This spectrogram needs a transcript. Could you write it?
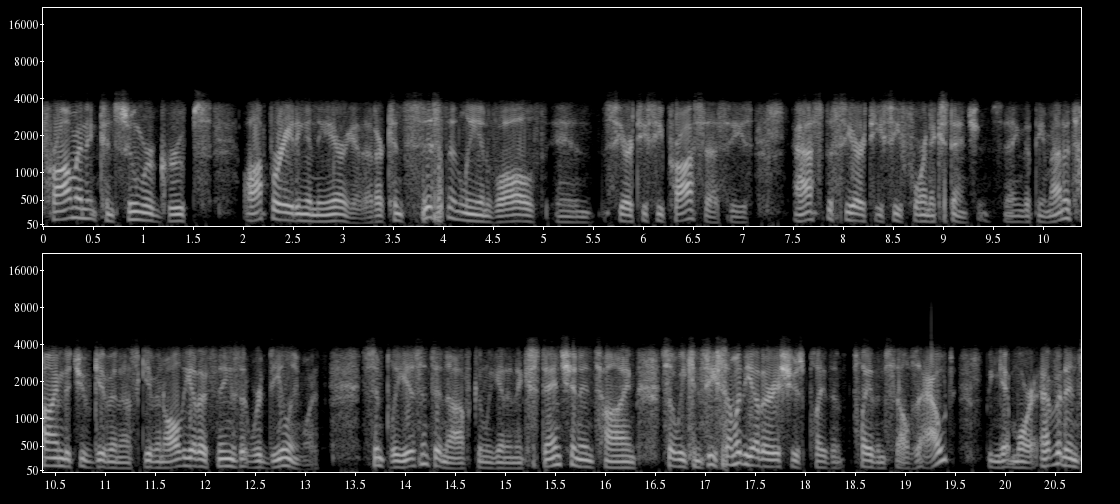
prominent consumer groups operating in the area that are consistently involved in CRTC processes ask the CRTC for an extension, saying that the amount of time that you've given us, given all the other things that we're dealing with, simply isn't enough. Can we get an extension in time so we can see some of the other issues play play themselves out? We can get more evidence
